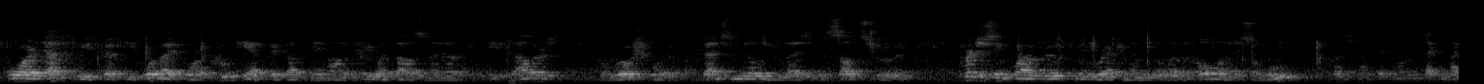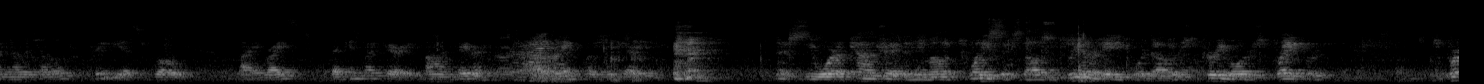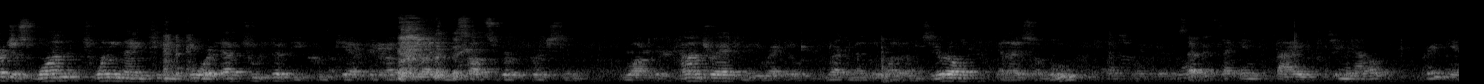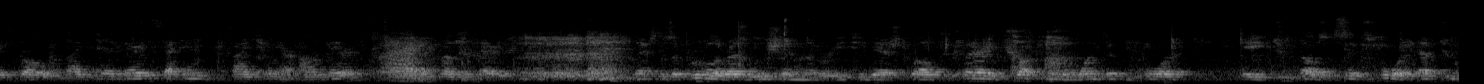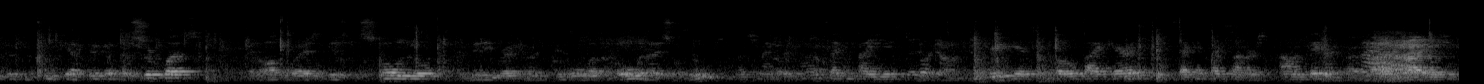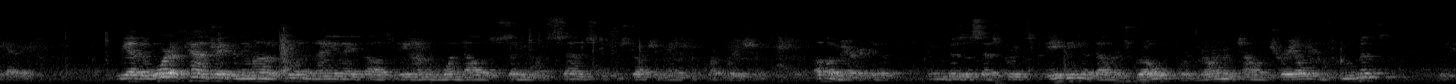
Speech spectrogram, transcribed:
Ford F-350 4x4 crew cab pickup in the amount of thirty-one thousand nine hundred fifty-eight dollars from Roesch Ford of Bensenville utilizing the South Suburban Purchasing Cooperative. Committee recommended eleven oh, and I so move. Motion by Griswold, second by Militello. Previous roll by Rice, second by Perry. All in favor? Aye. Motion carries. Next is the award of contract in the amount of twenty-six thousand three hundred eighty-four dollars to Curry Motors of Frankfort to purchase one 2019 Ford F-250 crew cab pickup utilizing the South Suburban Purchasing Cooperative Contract. Committee recommended 11-0, and I so move. Second. Second by Jimenez. Previous roll by Staley Ferry, second by Junior. All? Aye. Motion carries. Next is approval of resolution number 18-12 declaring truck number 154 a 2006 Ford F-250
